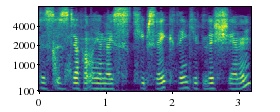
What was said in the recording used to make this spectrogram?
This is definitely a nice keepsake. Thank you for this, Shannon.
